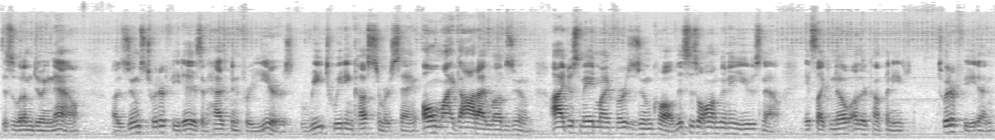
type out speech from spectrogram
This is what I'm doing now. Uh, Zoom's Twitter feed is and has been for years retweeting customers saying, "Oh my God, I love Zoom! I just made my first Zoom call. This is all I'm going to use now." It's like no other company's Twitter feed, and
